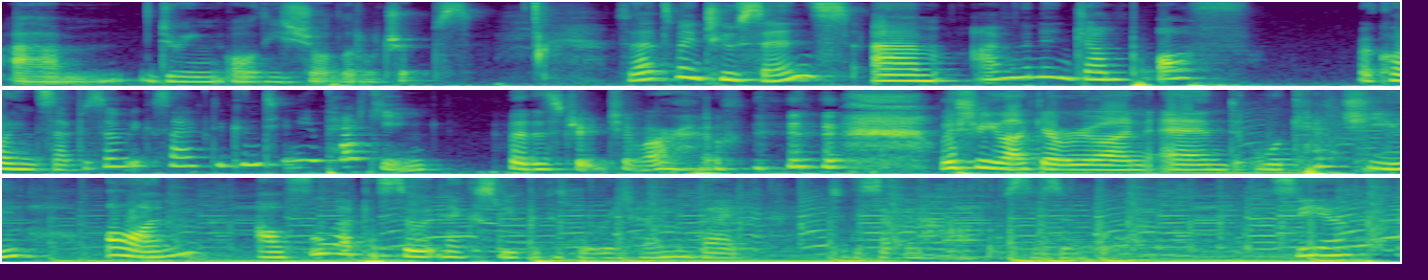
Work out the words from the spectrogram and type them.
um, doing all these short little trips. So that's my two cents. Um, I'm going to jump off recording this episode because I have to continue packing for this trip tomorrow. Wish me luck, everyone, and we'll catch you on our full episode next week because we're returning back to the second half. See ya!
